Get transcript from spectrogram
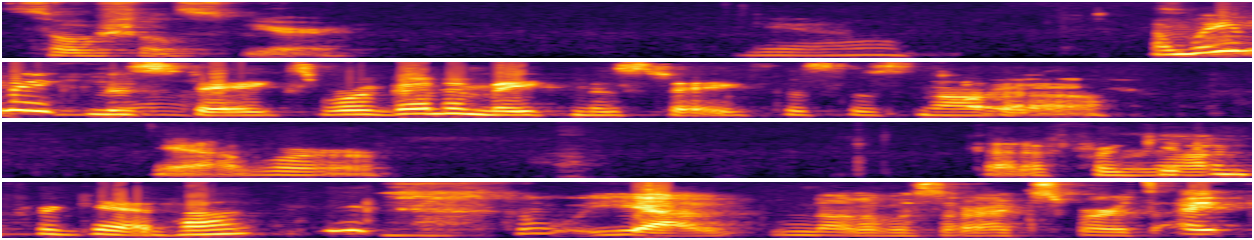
social sphere. Yeah. And we make yeah. mistakes. We're going to make mistakes. This is not a, yeah, we're, got to forgive not, and forget, huh? yeah, none of us are experts. I,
